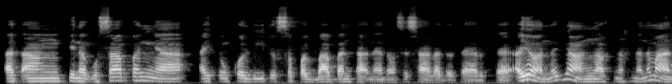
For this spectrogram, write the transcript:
at ang pinag-usapan nga ay tungkol dito sa pagbabanta na itong si Sara Duterte. Ayun, nagngangak-ngak na naman.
